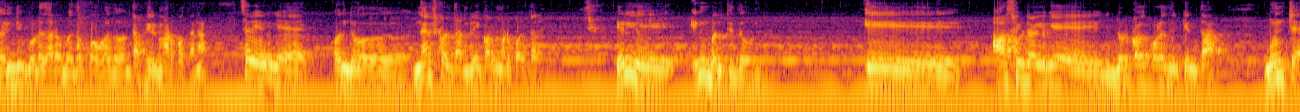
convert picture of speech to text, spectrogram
ಗಂಜಿ ಕುಡಿದಾರೋ ಬದುಕೋಗೋದು ಅಂತ ಫೀಲ್ ಮಾಡ್ಕೋತಾನೆ. ಸರಿ, ಇವ್ರಿಗೆ ಒಂದು ನೆನೆಸ್ಕೊಳ್ತಾನೆ ರೀಕಾಲ್ ಮಾಡ್ಕೊಳ್ತಾರೆ ಎಲ್ಲಿ ಹಿಂಗೆ ಬಂತಿದ್ದು ಅಂತ? ಈ ಹಾಸ್ಪಿಟಲ್ಗೆ ದುಡ್ಡು ಕಳ್ಕೊಳ್ಳೋದಕ್ಕಿಂತ ಮುಂಚೆ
